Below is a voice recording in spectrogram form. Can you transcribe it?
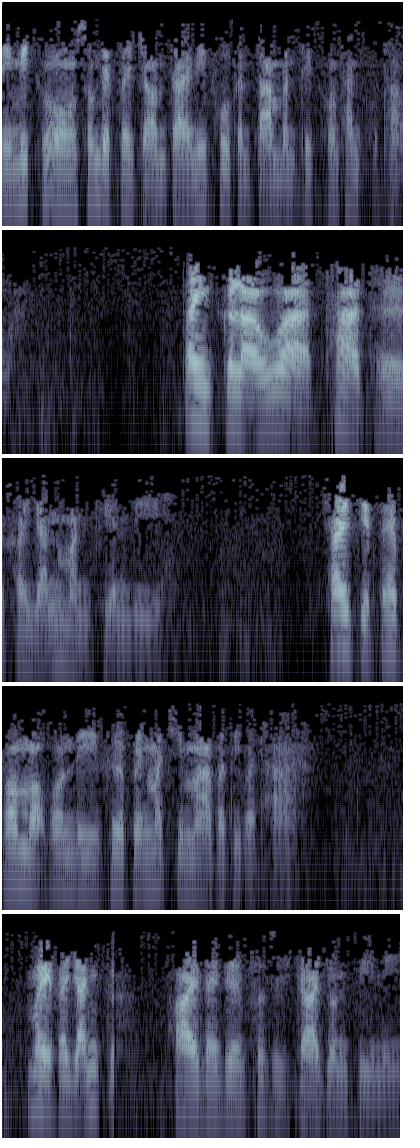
นิมิตขององค์สมเด็จพระจอมไตรนี่พูดกันตามบันทึกของท่านผู้เฒ่า ท่านกล่าวว่าถ้าเธอขยันหมั่นเพียรดี ใช้จิตให้พอเหมาะคนดีคือเป็นมัชฌิมาปฏิปทา ไม่ขยันเกิภายในเดือนพฤศจิกายนปีนี้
